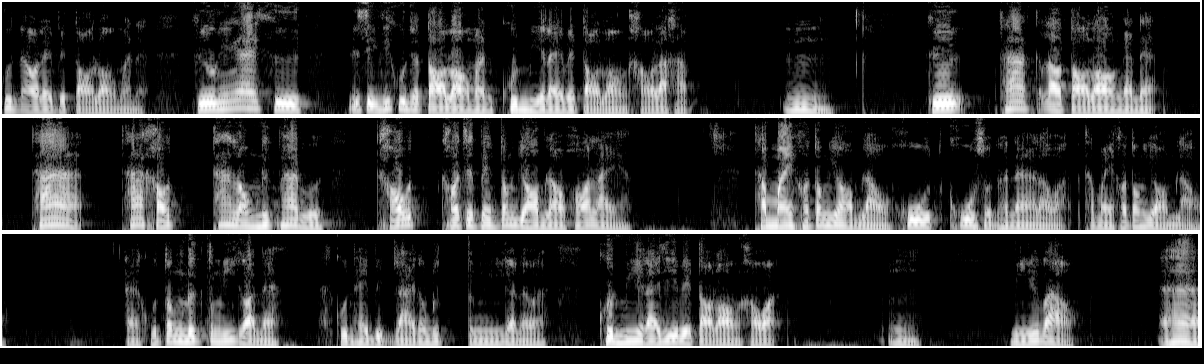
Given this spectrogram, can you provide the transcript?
คุณเอาอะไรไปต่อรองมันอะ คือง่าย ๆ คือในสิ่งที่คุณจะต่อรองมัน คุณมีอะไรไปต่อรองเขาล่ะครับ อืม คือถ้าเราต่อรองกันเนี่ย ถ้า ถ้าเขาถ้าลองนึกภาพดูเขาเขาจะเป็นต้องยอมเราเพราะอะไรอะทำไมเขาต้องยอมเราคู่คู่สนทนาเราอะทำไมเขาต้องยอมเราอ่าคุณต้องนึกตรงนี้ก่อนนะคุณไฮบริดไลน์ต้องรู้ตรงนี้ก่อนนะว่าคุณมีอะไรที่ไปต่อรองเขาอะอืม มีหรือเปล่าอ่า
